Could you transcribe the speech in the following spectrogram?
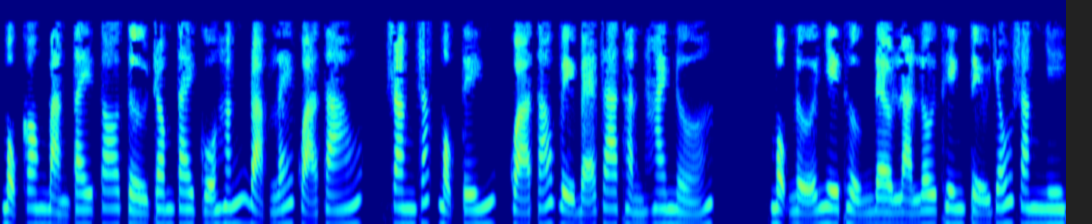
Một con bàn tay to từ trong tay của hắn đoạt lấy quả táo, răng rắc một tiếng, quả táo bị bẻ ra thành hai nửa. Một nửa nhi thượng đều là lôi thiên tiểu dấu răng nhi,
